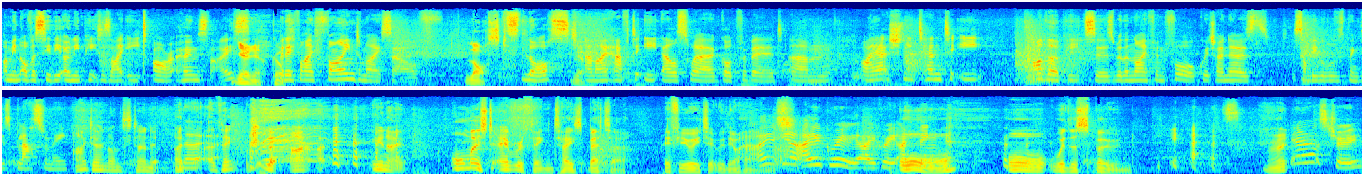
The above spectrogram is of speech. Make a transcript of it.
I mean, obviously the only pizzas I eat are at home slice. Yeah, yeah, of course. But if I find myself lost. lost Yeah. and I have to eat elsewhere, God forbid, um, I actually tend to eat other pizzas with a knife and fork, which I know is some people will think it's blasphemy. I don't understand it. I, No. I think, look, I, I, you know, almost everything tastes better if you eat it with your I, hands, yeah, I agree. I agree. I or think or with a spoon. yes. Right. Yeah, that's true.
